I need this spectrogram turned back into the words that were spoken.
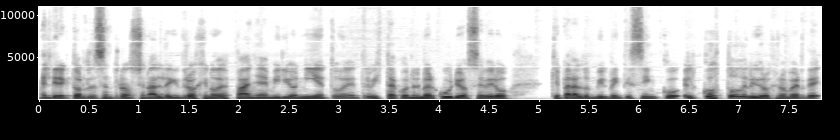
El director del Centro Nacional de Hidrógeno de España, Emilio Nieto, en entrevista con el Mercurio, aseveró que para el 2025 el costo del hidrógeno verde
